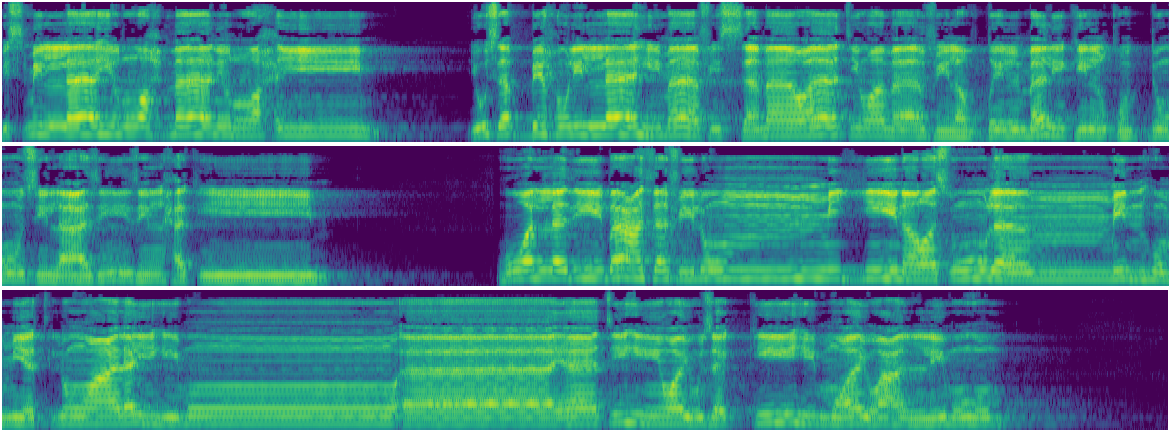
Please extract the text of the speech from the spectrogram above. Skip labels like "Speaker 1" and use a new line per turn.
بسم الله الرحمن الرحيم. يسبح لله ما في السماوات وما في الأرض الملك القدوس العزيز الحكيم. هو الذي بعث في الأميين رسولا منهم يتلو عليهم آياته ويزكيهم ويعلمهم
